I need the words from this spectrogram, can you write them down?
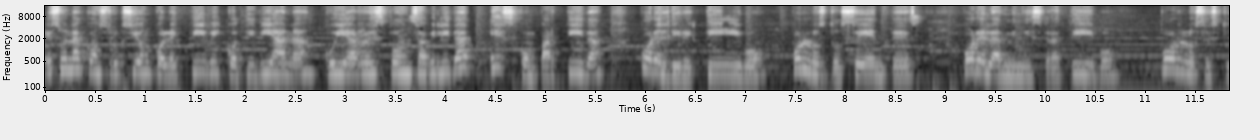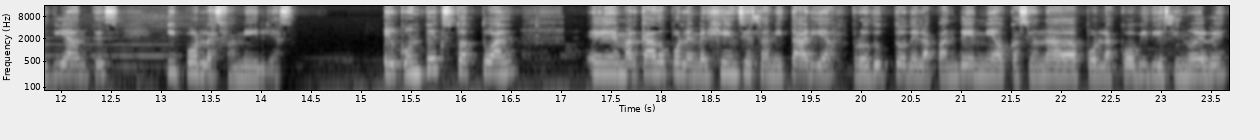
es una construcción colectiva y cotidiana cuya responsabilidad es compartida por el directivo, por los docentes, por el administrativo, por los estudiantes y por las familias. El contexto actual, eh, marcado por la emergencia sanitaria, producto de la pandemia ocasionada por la COVID-19,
